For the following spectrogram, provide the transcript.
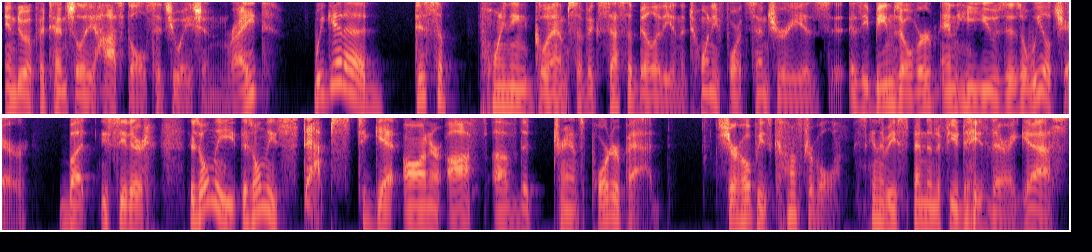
into a potentially hostile situation, right? We get a disappointing glimpse of accessibility in the 24th century as as he beams over and he uses a wheelchair. But you see there there's only there's only steps to get on or off of the transporter pad. Sure hope he's comfortable. He's going to be spending a few days there, I guess.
